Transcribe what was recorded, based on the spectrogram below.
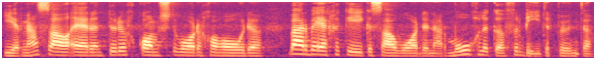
Hierna zal er een terugkomst worden gehouden waarbij er gekeken zal worden naar mogelijke verbeterpunten.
